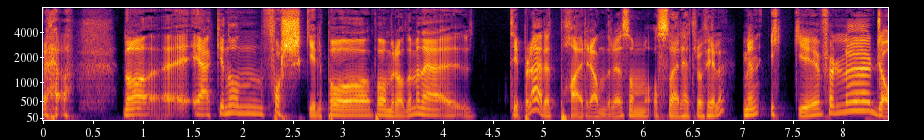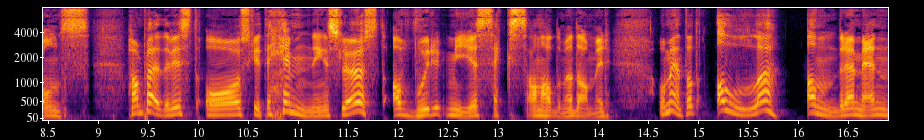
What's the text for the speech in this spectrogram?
ja. Nå, Jeg er ikke noen forsker på, på området, men jeg tipper det er et par andre som også er heterofile. Men ikke ifølge Jones. Han pleide visst å skryte hemningsløst av hvor mye sex han hadde med damer, og mente at alle andre menn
